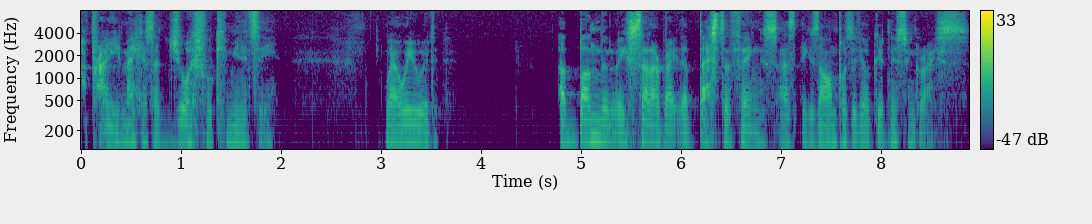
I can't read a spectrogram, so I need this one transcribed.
I pray you make us a joyful community where we would abundantly celebrate the best of things as examples of your goodness and grace.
